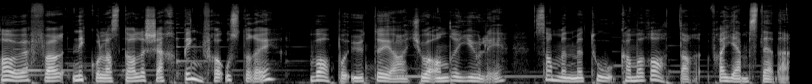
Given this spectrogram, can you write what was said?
AUF-er Nicolas Dale Skjerping fra Osterøy var på Utøya 22.07 sammen med to kamerater fra hjemstedet.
